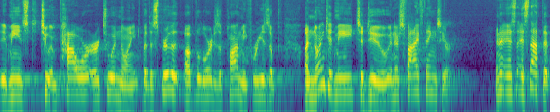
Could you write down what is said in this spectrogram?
it, means to empower or to anoint, but the Spirit of the Lord is upon me, for He has anointed me to do, and there's five things here. And it's, it's not that,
